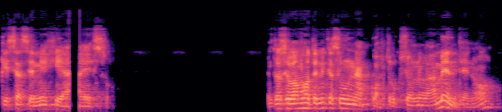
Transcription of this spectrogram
que se asemeje a eso. Entonces vamos a tener que hacer una construcción nuevamente, ¿no?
